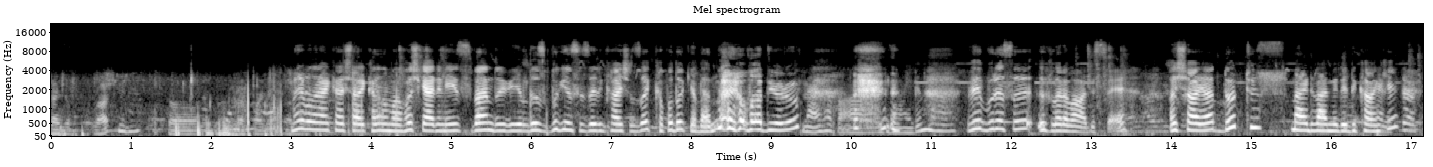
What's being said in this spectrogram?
Kind of. So they- Merhabalar arkadaşlar kanalıma hoş geldiniz. Ben Duygu Yıldız. Bugün sizlerin karşınızda Kapadokya'dan merhaba diyorum. Merhaba, günaydınlar. Ve burası Ihlara Vadisi. Aşağıya 400 merdiven mi dedi kanki? Evet,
